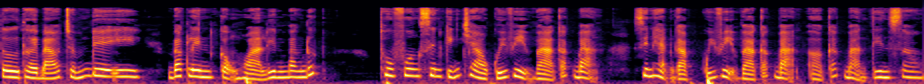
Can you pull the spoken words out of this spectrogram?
Từ thời báo.di, Berlin, Cộng hòa Liên bang Đức, Thu Phương xin kính chào quý vị và các bạn. Xin hẹn gặp quý vị và các bạn ở các bản tin sau.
